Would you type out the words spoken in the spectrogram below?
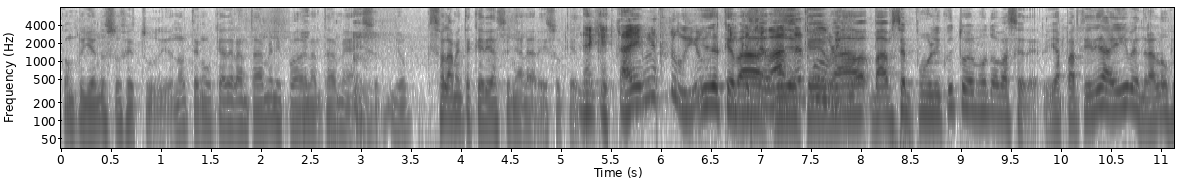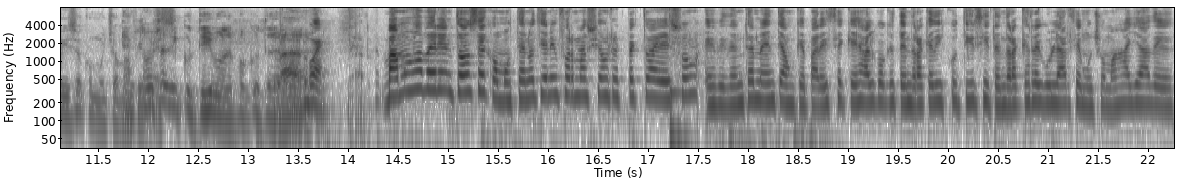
concluyendo sus estudios. No tengo que adelantarme ni puedo adelantarme a eso. Yo solamente quería señalar eso. Que, De que está en estudio y de que, va, se va a y de hacer que va, va a ser público y todo el mundo va a ceder. Y a partir de ahí vendrán los juicios con mucho más Entonces firmeza. discutimos después que ustedes Claro. Bueno, Vamos a ver entonces, como usted no tiene información respecto a eso, evidentemente, aunque parece que es algo que tendrá que discutirse y tendrá que regularse mucho más allá de,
